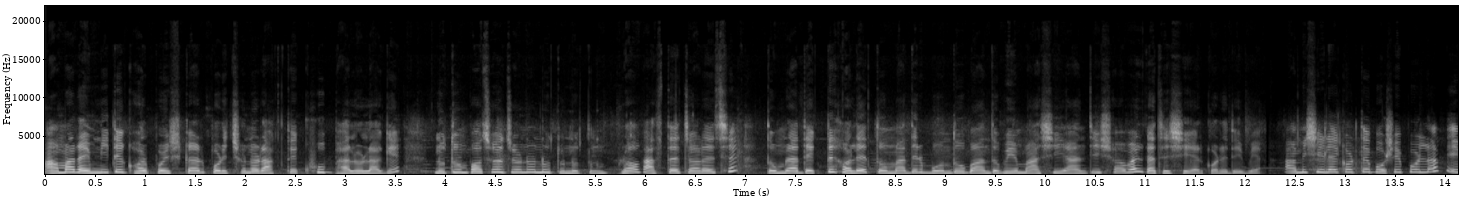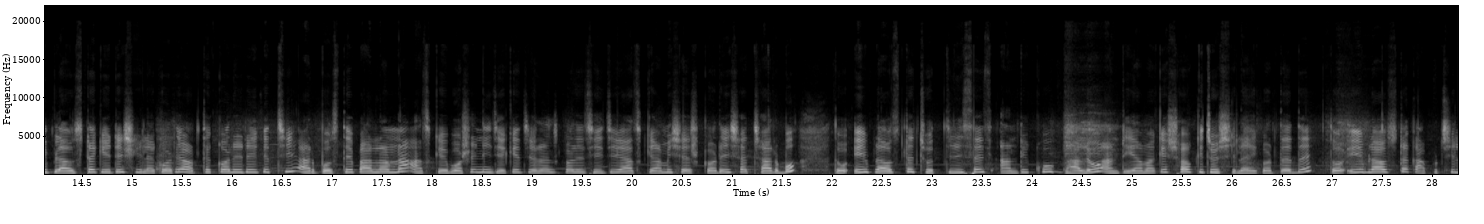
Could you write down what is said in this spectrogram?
আমার এমনিতে ঘর পরিষ্কার পরিচ্ছন্ন রাখতে খুব ভালো লাগে। নতুন বছরের জন্য নতুন নতুন ব্লগ আসতে চলেছে। তোমরা দেখতে হলে তোমাদের বন্ধু বান্ধবী মাসি, আন্টি সবার কাছে শেয়ার করে দেবে। আমি সেলাই করতে বসে পড়লাম, এই ব্লাউজটা কেটে সেলাই করে অর্ধেক করে রেখেছি আর বসতে পারলাম না। আজকে বসে নিজেকে চ্যালেঞ্জ করেছি যে আজকে আমি শেষ করেই ছাড়বো। তো এই ব্লাউজটা ছত্রিশ সাইজ আন্টি খুব ভালো। আন্টি আমাকে সব কিছু সেলাই করতে দেয়। তো এই ব্লাউজটা কাপড় ছিল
